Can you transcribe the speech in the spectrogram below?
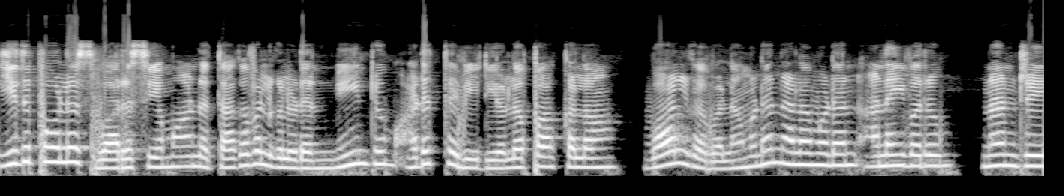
இதுபோல சுவாரஸ்யமான தகவல்களுடன் மீண்டும் அடுத்த வீடியோல பார்க்கலாம். வாழ்க வளமுடன் நலமுடன் அனைவரும். நன்றி.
